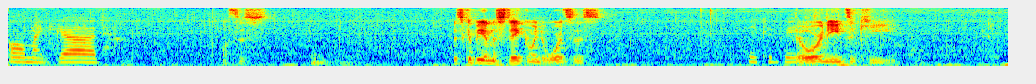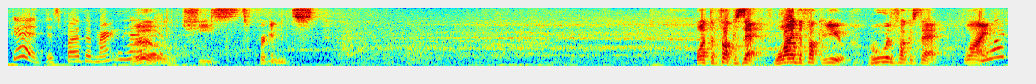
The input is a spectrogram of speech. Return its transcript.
Oh my god. What's this? This could be a mistake going towards this. It could be. Door needs a key. Good. Does Father Martin have Whoa, it? jeez, it's friggin' What the fuck is that? Why the fuck are you? Who the fuck is that? Why? What?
